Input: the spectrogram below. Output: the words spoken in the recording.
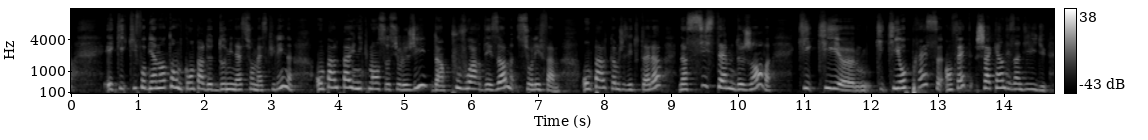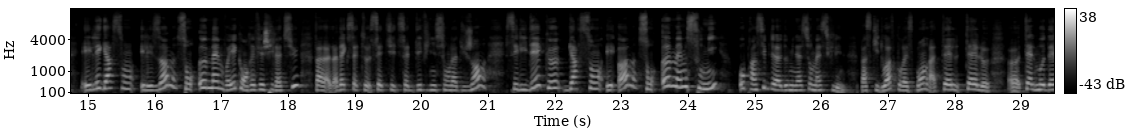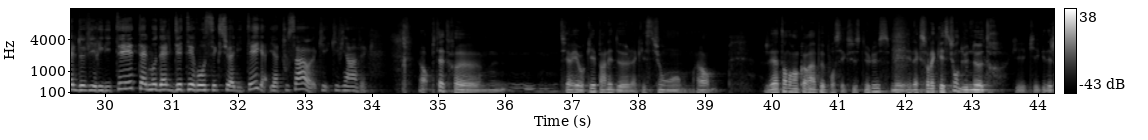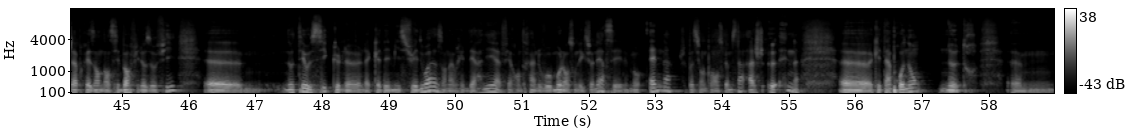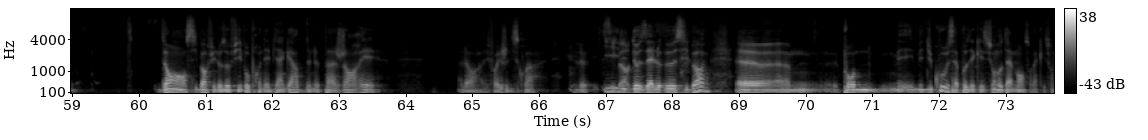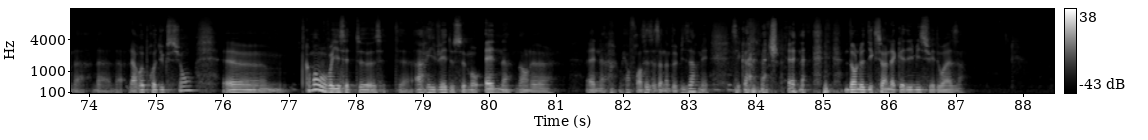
et qu'il faut bien entendre. Quand on parle de domination masculine, on ne parle pas uniquement en sociologie d'un pouvoir des hommes sur les femmes. On parle, comme je disais tout à l'heure, d'un système de genre qui, qui, euh, qui, qui, oppresse en fait chacun des individus. Et les garçons et les hommes sont eux-mêmes, vous voyez, quand on réfléchit là-dessus, enfin, avec cette, cette, cette définition-là du genre, c'est l'idée que garçons et hommes sont eux-mêmes soumis au principe de la domination masculine, parce qu'ils doivent correspondre à tel, tel, euh, tel modèle de virilité, tel modèle d'hétérosexualité. Il y, a tout ça euh, qui, vient avec. Alors peut-être, euh, Thierry Hockey parlait de la question... Alors, je vais attendre encore un peu pour Sexus Nullus, mais sur la question du neutre, qui, est déjà présente dans Cyborg Philosophie, Notez aussi que l'Académie suédoise, en avril dernier, a fait rentrer un nouveau mot dans son dictionnaire, c'est le mot N, je ne sais pas si on le prononce comme ça, H-E-N, euh, qui est un pronom neutre. Euh, dans Cyborg Philosophie, vous prenez bien garde de ne pas genrer. Alors, il faudrait que je dise quoi? Le I2LE cyborg. Euh, pour, mais, mais, du coup, ça pose des questions, notamment sur la question de la, la, la reproduction. Euh, Comment vous voyez cette, euh, cette, arrivée de ce mot haine dans le N Oui, en français, ça sonne un peu bizarre, mais c'est quand même dans le dictionnaire de l'Académie suédoise.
